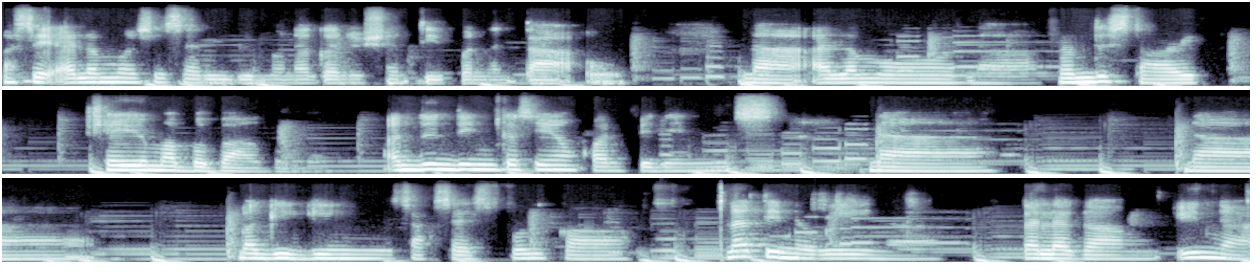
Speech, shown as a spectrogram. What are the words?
Kasi alam mo sa sarili mo na gano'n siyang tipo ng tao. Na alam mo na from the start, siya yung mababago mo. Andun din kasi yung confidence na na magiging successful ka. Not in a na talagang, yun nga,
